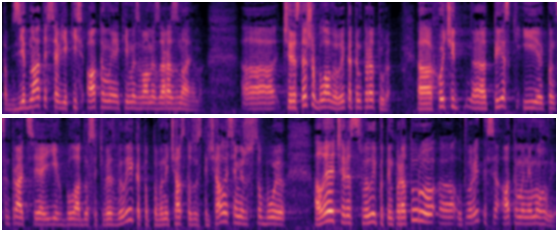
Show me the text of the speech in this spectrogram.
там, з'єднатися в якісь атоми, які ми з вами зараз знаємо. Через те, що була велика температура. Хоч і тиск і концентрація їх була досить велика, тобто вони часто зустрічалися між собою, але через велику температуру утворитися атоми не могли.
